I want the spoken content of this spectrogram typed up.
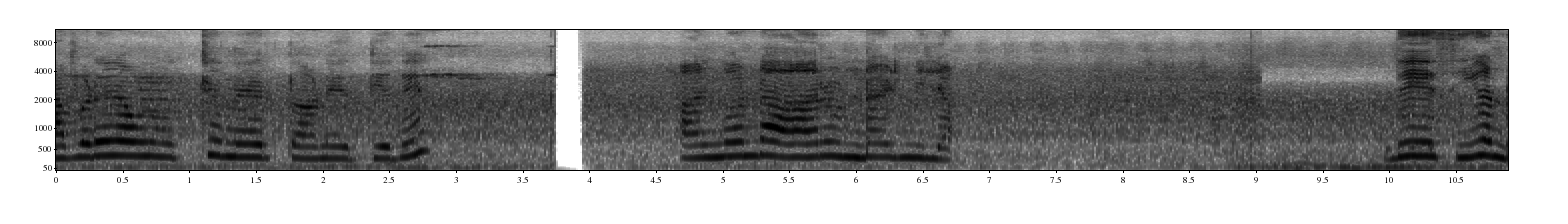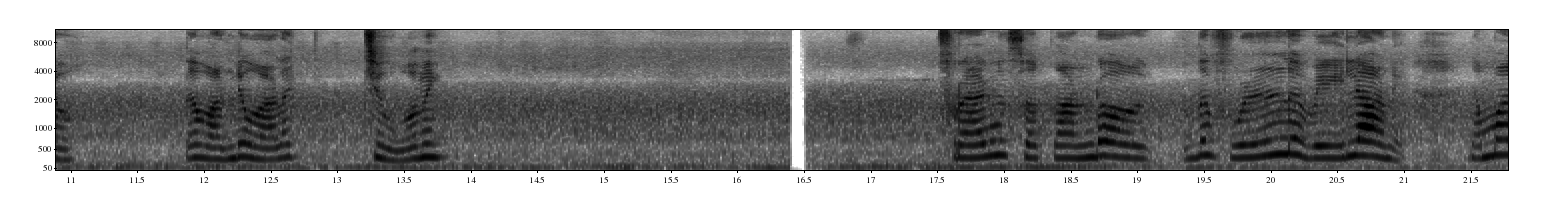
അവിടെ നമ്മൾ ഉച്ച നേരത്താണ് എത്തിയത്. അതുകൊണ്ട് ആരും ഉണ്ടായിരുന്നില്ല. ഇത് എ സി കണ്ടോ? ഇത് വണ്ടി വളച്ചു പോന്നി. ഫ്രണ്ട്സ് കണ്ടോ? ഇത് ഫുള്ള് വെയിലാണ്. നമ്മൾ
